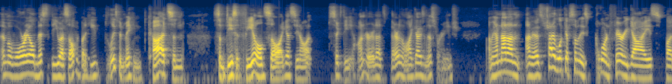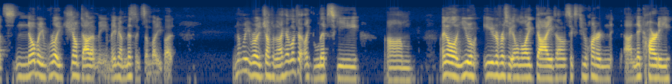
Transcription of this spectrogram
at Memorial, missed the U.S. Open, but he at least been making cuts and some decent fields. So I guess you know at 6,800, that's better than a lot of guys in this range. I mean, I'm not on. I mean, I was trying to look up some of these Korn Ferry guys, but nobody really jumped out at me. Maybe I'm missing somebody, but nobody really jumped at me. Like I looked at like Lipsky. Um, I know U University of Illinois guy on 6200, uh, Nick Hardy.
